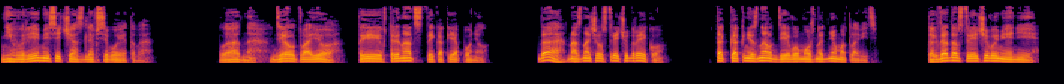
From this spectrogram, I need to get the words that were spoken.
Не время сейчас для всего этого. Ладно, дело твое. Ты в тринадцатый, как я понял. Да, назначил встречу Дрейку, так как не знал, где его можно днем отловить. Тогда до встречи в имении.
